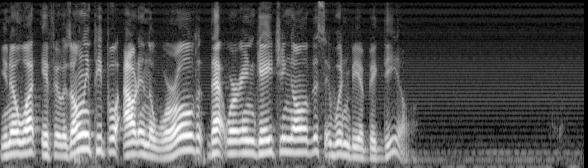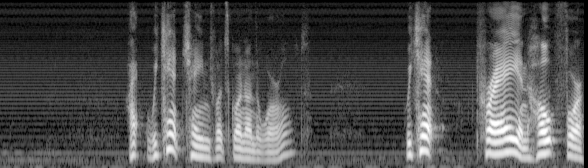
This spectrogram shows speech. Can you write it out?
you know what? If it was only people out in the world that were engaging all of this, it wouldn't be a big deal. I, we can't change what's going on in the world. We can't pray and hope for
